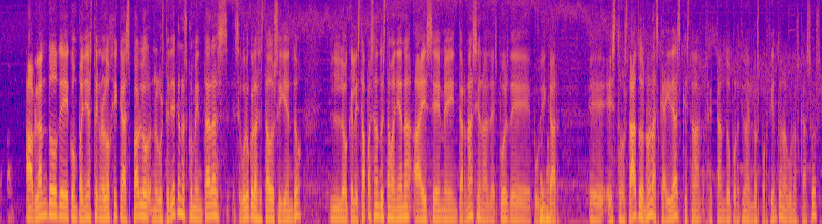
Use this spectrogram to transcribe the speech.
España. Hablando de compañías tecnológicas, Pablo, nos gustaría que nos comentaras, seguro que lo has estado siguiendo, lo que le está pasando esta mañana a SM International después de publicar eh, estos datos, ¿no? Las caídas que están afectando por encima del 2% en algunos casos,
